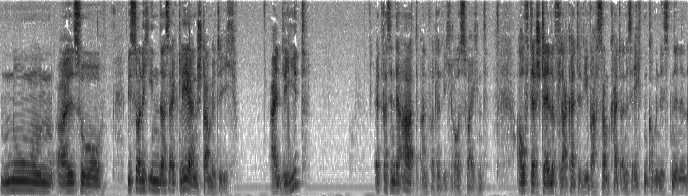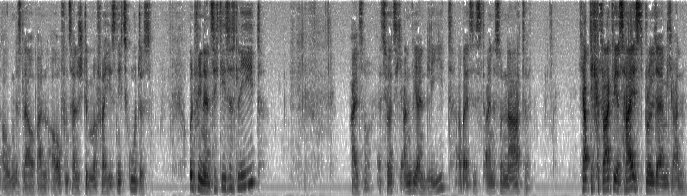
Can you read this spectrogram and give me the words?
Nun, also, wie soll ich Ihnen das erklären? stammelte ich. Ein Lied? Etwas in der Art, antwortete ich ausweichend. Auf der Stelle flackerte die Wachsamkeit eines echten Kommunisten in den Augen des Lauban auf und seine Stimme verhieß nichts Gutes. Und wie nennt sich dieses Lied? Also, es hört sich an wie ein Lied, aber es ist eine Sonate. Ich habe dich gefragt, wie es heißt, brüllte er mich an.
